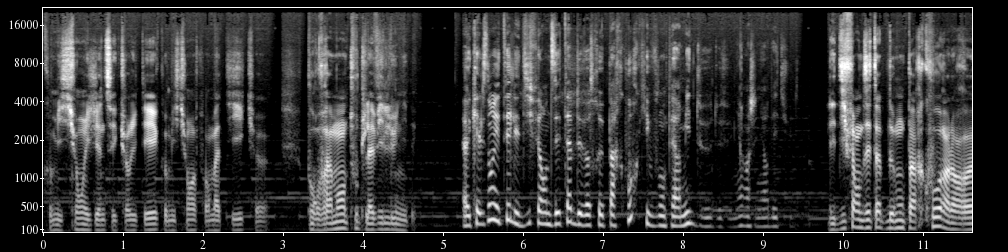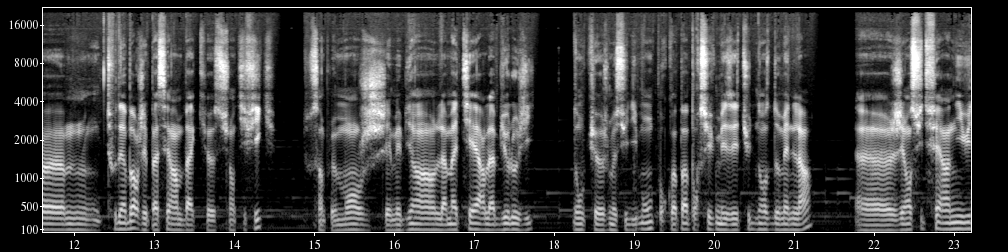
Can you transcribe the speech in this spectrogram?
commissions hygiène sécurité, commissions informatique, euh, pour vraiment toute la ville l'unité. Euh, Quelles ont été les différentes étapes de votre parcours qui vous ont permis de devenir ingénieur d'études? Les différentes étapes de mon parcours, alors tout d'abord j'ai passé un bac scientifique. Tout simplement j'aimais bien la matière, la biologie. Donc je me suis dit bon pourquoi pas poursuivre mes études dans ce domaine-là. Euh, j'ai ensuite fait un IUT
